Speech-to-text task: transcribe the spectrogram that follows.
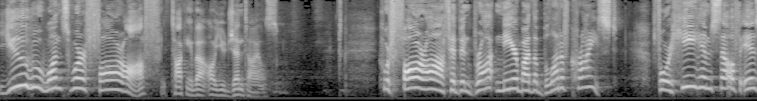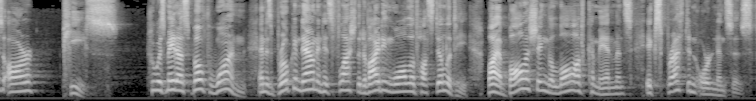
you who once were far off, talking about all you Gentiles, who are far off have been brought near by the blood of Christ. For he himself is our peace who has made us both one and has broken down in his flesh the dividing wall of hostility by abolishing the law of commandments expressed in ordinances,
